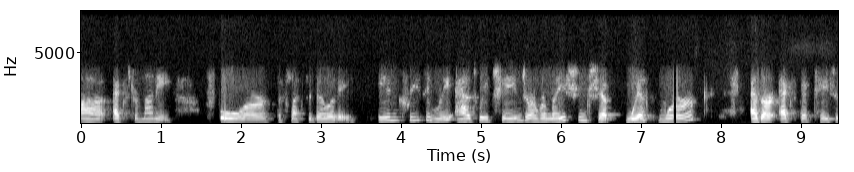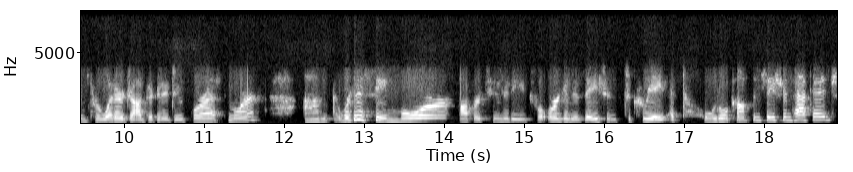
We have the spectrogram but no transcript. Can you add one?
uh, extra money for the flexibility. Increasingly as we change our relationship with work, as our expectations for what our jobs are going to do for us more, um, we're going to see more opportunities for organizations to create a total compensation package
